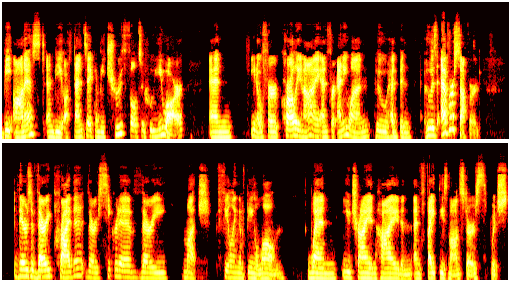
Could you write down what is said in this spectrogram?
be honest and be authentic and be truthful to who you are and you know for karli and i and for anyone who had been who has ever suffered there's a very private very secretive very much feeling of being alone when you try and hide and, and fight these monsters which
